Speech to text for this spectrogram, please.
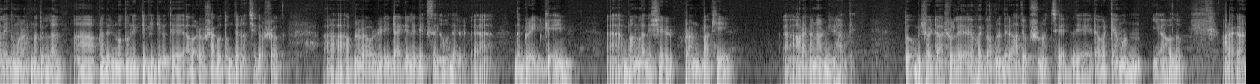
আলাইকুম রহমতুল্লাহ আপনাদের নতুন একটি ভিডিওতে আবারও স্বাগতম জানাচ্ছি দর্শক। আপনারা অলরেডি টাইটেলে দেখছেন আমাদের দ্য গ্রেট গেম বাংলাদেশের প্রাণ পাখি আরাকান আর্মির হাতে। তো বিষয়টা আসলে হয়তো আপনাদের আজব শোনাচ্ছে যে এটা আবার কেমন ইয়া হলো। আরাকান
